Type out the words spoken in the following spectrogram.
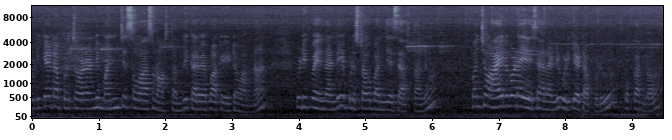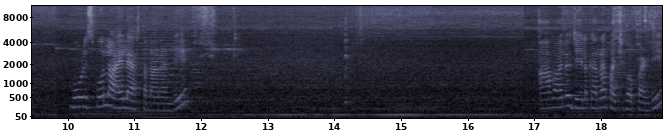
ఉడికేటప్పుడు చూడండి మంచి సువాసన వస్తుంది కరివేపాకు వేయటం వలన. ఉడికిపోయిందండి ఇప్పుడు స్టవ్ బంద్ చేసేస్తాను. కొంచెం ఆయిల్ కూడా వేసానండి ఉడికేటప్పుడు కుక్కర్లో. మూడు స్పూన్లు ఆయిల్ వేస్తున్నానండి. ఆవాలు జీలకర్ర పచ్చిపప్పు అండి.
